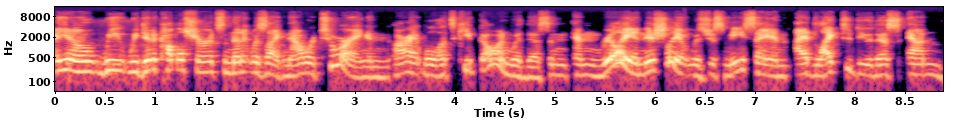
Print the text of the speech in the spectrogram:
you know we we did a couple shirts and then it was like now we're touring and all right well let's keep going with this. And and really initially it was just me saying i'd like to do this. And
